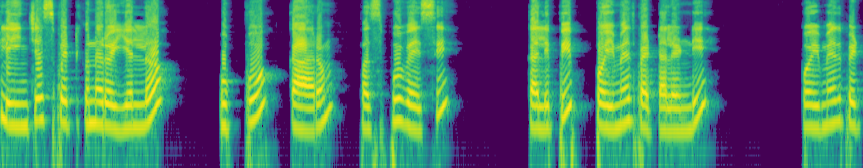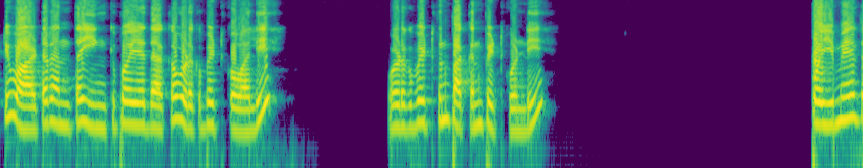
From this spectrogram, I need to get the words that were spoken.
క్లీన్ చేసి పెట్టుకున్న రొయ్యల్లో ఉప్పు కారం పసుపు వేసి కలిపి పొయ్యి మీద పెట్టాలండి. పొయ్యి మీద పెట్టి వాటర్ అంతా ఇంకిపోయేదాకా ఉడకబెట్టుకోవాలి. ఉడకబెట్టుకుని పక్కన పెట్టుకోండి. పొయ్యి మీద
